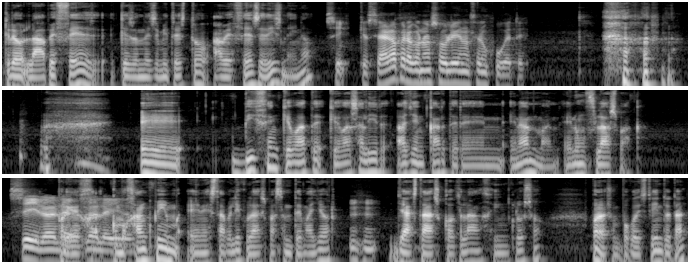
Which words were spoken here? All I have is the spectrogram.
creo la ABC, que es donde se emite esto, ABC es de Disney, ¿no? sí, que se haga pero que no nos obliguen a hacer un juguete. Eh, dicen que va, a te- que va a salir Agent Carter en, en Ant-Man, en un flashback. Sí, lo he, Porque le- lo he ja- leído. como Hank Pym en esta película es bastante mayor, ya está Scott Lang incluso. Bueno, es un poco distinto y tal.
